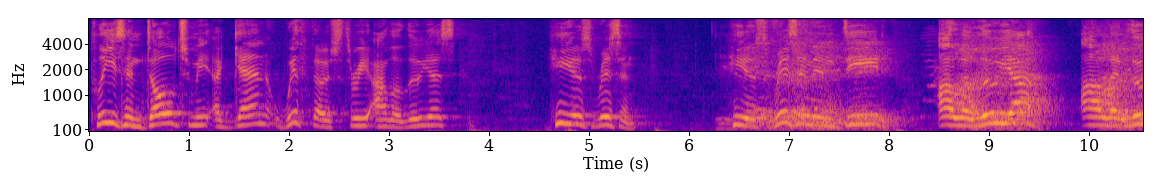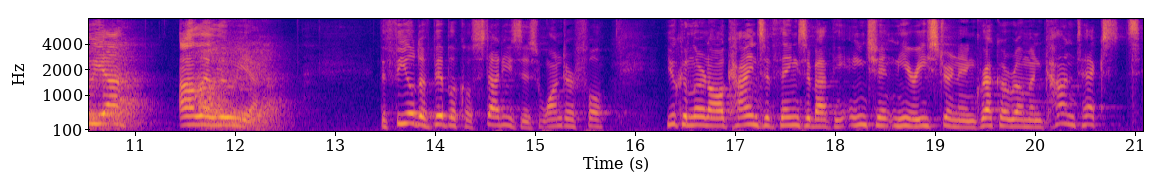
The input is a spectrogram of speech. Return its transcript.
please indulge me again with those three alleluias. He is risen. He is risen indeed. Alleluia, alleluia, alleluia. The field of biblical studies is wonderful. You can learn all kinds of things about the ancient Near Eastern and Greco Roman contexts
